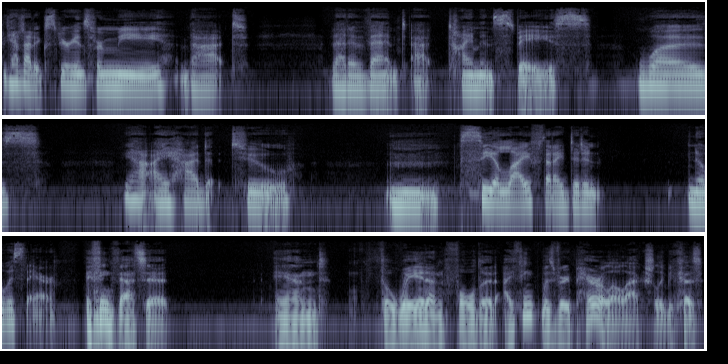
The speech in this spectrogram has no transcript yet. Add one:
Yeah, that experience for me, that that event at time and space was yeah, I had to um, see a life that I didn't know was there. I think that's it. And the way it unfolded, I think, was very parallel, actually, because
